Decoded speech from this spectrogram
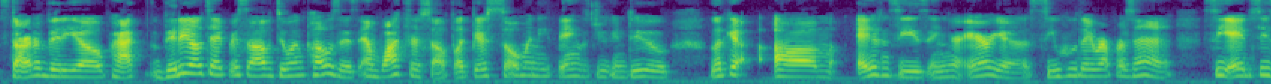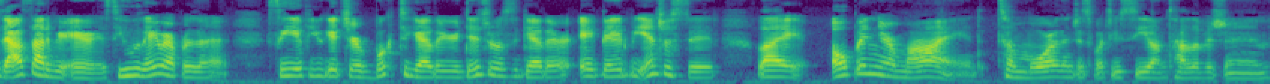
Start a video, practice, videotape yourself doing poses and watch yourself. Like there's so many things that you can do. Look at um agencies in your area, see who they represent. See agencies outside of your area, see who they represent. See if you get your book together, your digitals together, if they'd be interested. Like open your mind to more than just what you see on television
